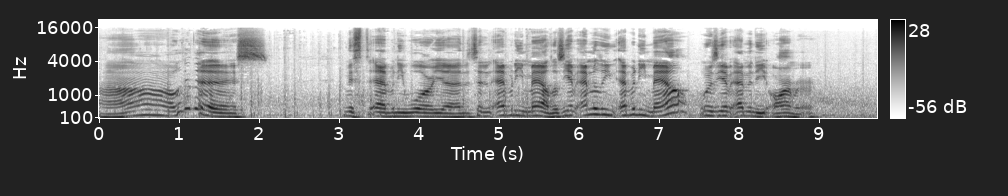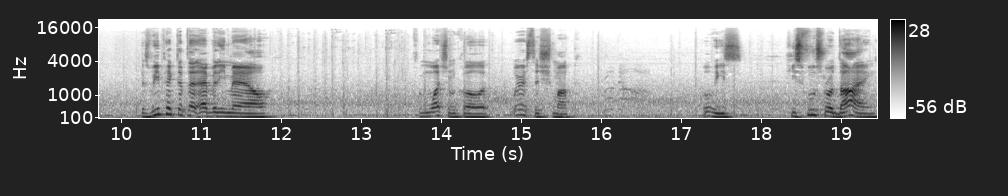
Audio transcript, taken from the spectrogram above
Oh, look at this. Mr. Ebony Warrior. And it said an ebony mail. Does he have ebony, ebony mail? Or does he have ebony armor? Because we picked up that ebony mail from whatchamacallit. Where's this schmuck? Oh, he's... He's Fusro dying.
